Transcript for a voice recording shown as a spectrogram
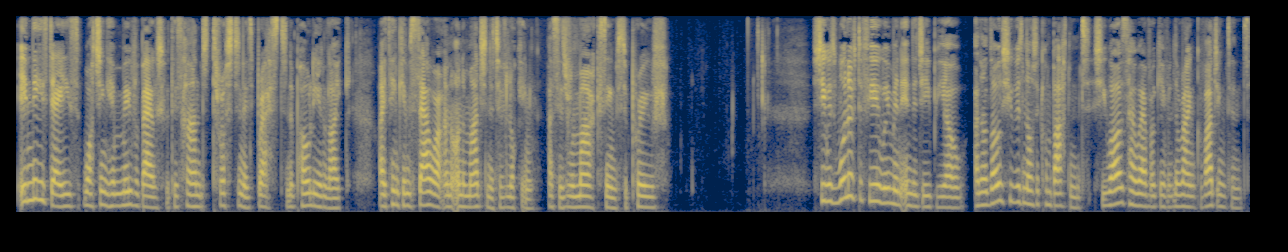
In these days, watching him move about with his hand thrust in his breast, Napoleon like, I think him sour and unimaginative looking, as his remark seems to prove. She was one of the few women in the GPO, and although she was not a combatant, she was, however, given the rank of adjutant.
